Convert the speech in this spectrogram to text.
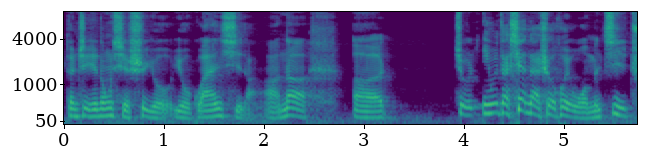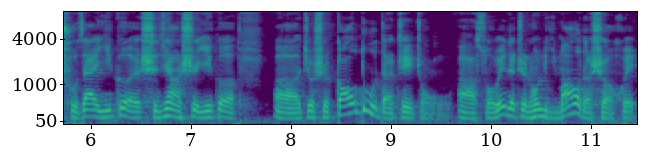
跟这些东西是有有关系的啊。那呃，就因为在现代社会，我们既处在一个实际上是一个。呃，就是高度的这种啊，所谓的这种礼貌的社会，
